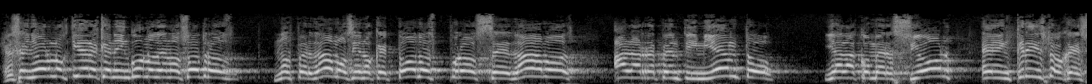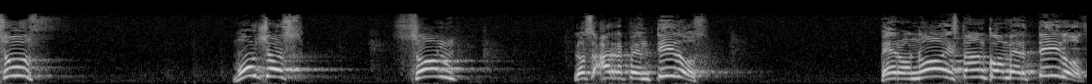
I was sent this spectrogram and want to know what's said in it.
El Señor no quiere que ninguno de nosotros nos perdamos, sino que todos procedamos al arrepentimiento y a la conversión en Cristo Jesús. Muchos son los arrepentidos, pero no están convertidos.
